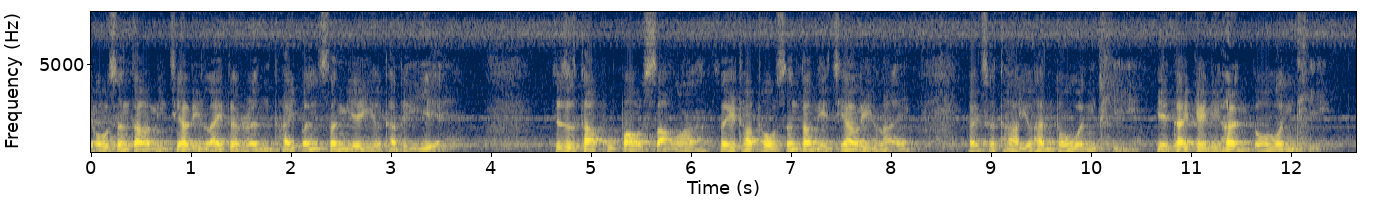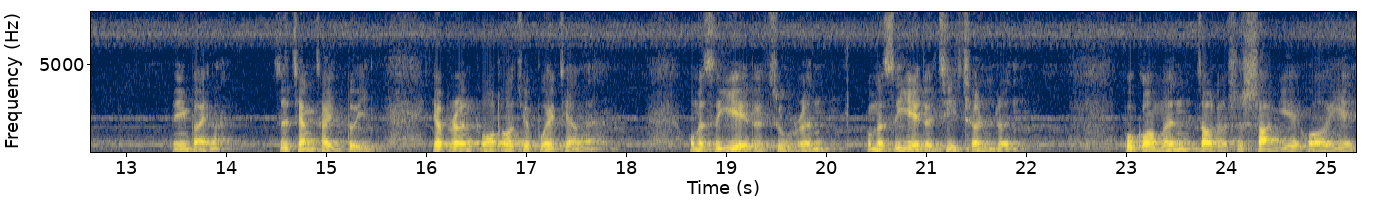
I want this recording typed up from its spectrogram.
投身到你家里来的人，他本身也有他的业，就是他福报少啊，所以他投身到你家里来，但是他有很多问题，也带给你很多问题，明白吗？是这样才对，要不然佛陀就不会讲啊。我们是业的主人，我们是业的继承人。不管我们造的是善业或业，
